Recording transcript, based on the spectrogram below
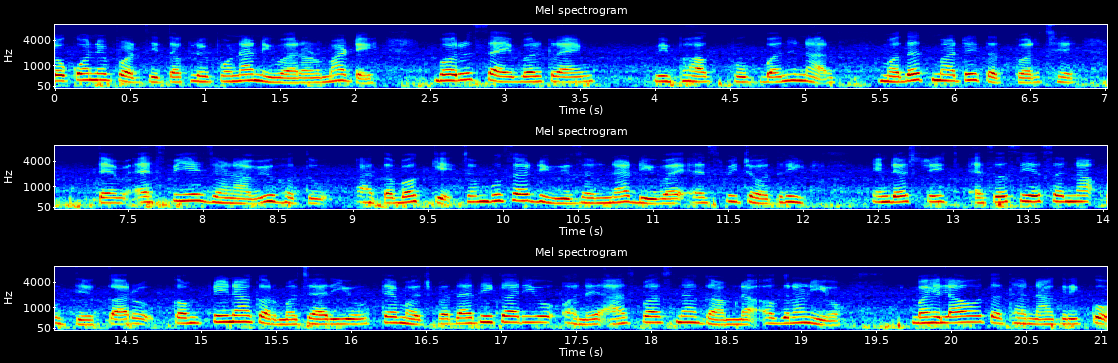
લોકોને પડતી તકલીફોના નિવારણ માટે ભરૂચ સાયબર ક્રાઇમ વિભાગ ભૂખ બનનાર મદદ માટે તત્પર છે. તેમ એસપીએ જણાવ્યું હતું. આ તબક્કે જંબુસર ડિવિઝનના ડીવાય એસપી ચૌધરી, ઇન્ડસ્ટ્રીઝ એસોસિએશનના ઉદ્યોગકારો, કંપનીના કર્મચારીઓ તેમજ પદાધિકારીઓ અને આસપાસના ગામના અગ્રણીઓ મહિલાઓ તથા નાગરિકો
